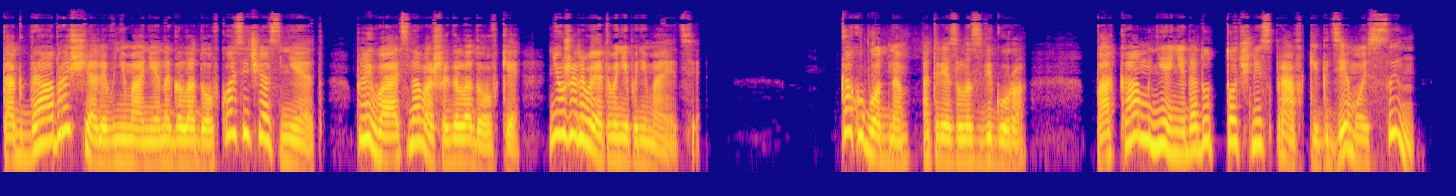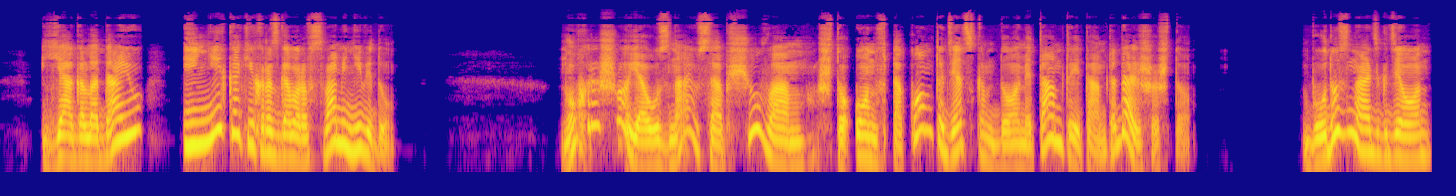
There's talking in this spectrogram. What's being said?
Тогда обращали внимание на голодовку, а сейчас нет. Плевать на ваши голодовки. Неужели вы этого не понимаете? «Как угодно», — отрезала Звигура. «Пока мне не дадут точной справки, где мой сын, я голодаю и никаких разговоров с вами не веду. Ну хорошо, я узнаю, сообщу вам, что он в таком-то детском доме, там-то и там-то. Дальше что? Буду знать, где он.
